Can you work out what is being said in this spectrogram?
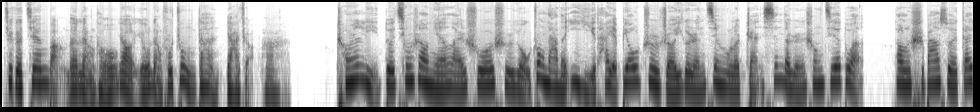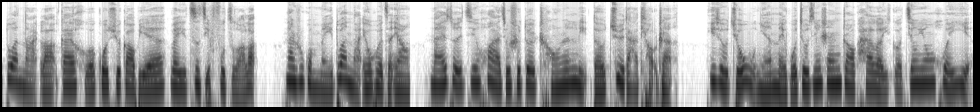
这个肩膀的两头要有两副重担压着啊。成人礼对青少年来说是有重大的意义，它也标志着一个人进入了崭新的人生阶段。到了十八岁，该断奶了，该和过去告别，为自己负责了。那如果没断奶，又会怎样？奶嘴计划就是对成人礼的巨大挑战。一九九五年，美国旧金山召开了一个精英会议，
